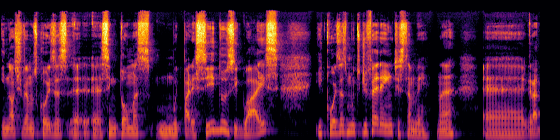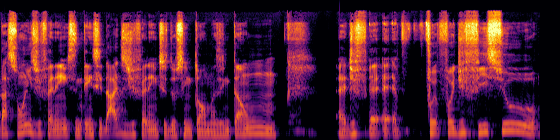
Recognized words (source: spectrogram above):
e nós tivemos coisas, é, é, sintomas muito parecidos, iguais, e coisas muito diferentes também, né? É, gradações diferentes, intensidades diferentes dos sintomas. Então, é, é, é, foi, foi difícil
